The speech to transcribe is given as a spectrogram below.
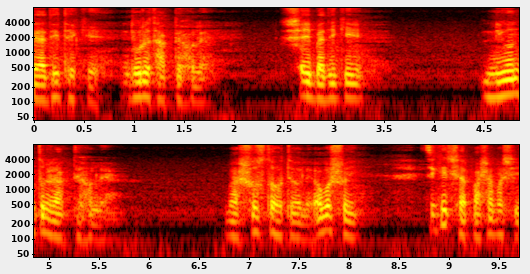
ব্যাধি থেকে দূরে থাকতে হলে, সেই ব্যাধিকে নিয়ন্ত্রণে রাখতে হলে বা সুস্থ হতে হলে অবশ্যই চিকিৎসার পাশাপাশি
